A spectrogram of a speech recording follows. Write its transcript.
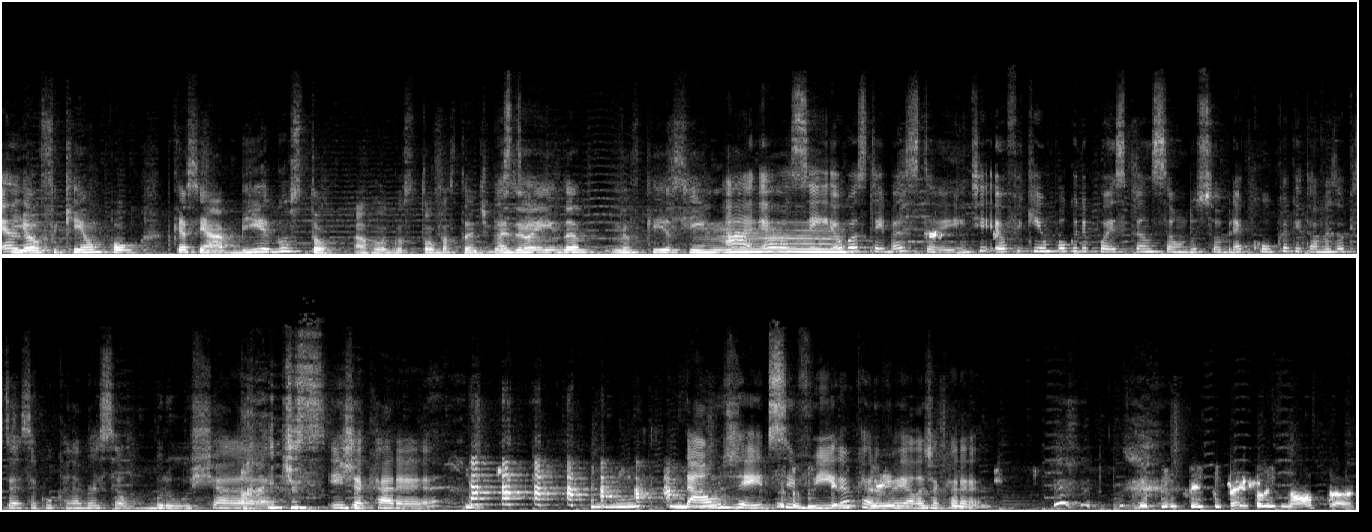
Eu e não- eu fiquei um pouco. Porque assim, a Bia gostou. Ela gostou bastante. Mas eu Gostei. ainda eu fiquei assim. Ah, eu assim, eu hum, gostei bastante. Eu fiquei um pouco depois pensando sobre a Cuca, que talvez eu quisesse a Cuca na versão bruxa e jacaré. Dá um jeito, se vira, eu quero ver ela jacaré. Eu pensei super e falei, nossa,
